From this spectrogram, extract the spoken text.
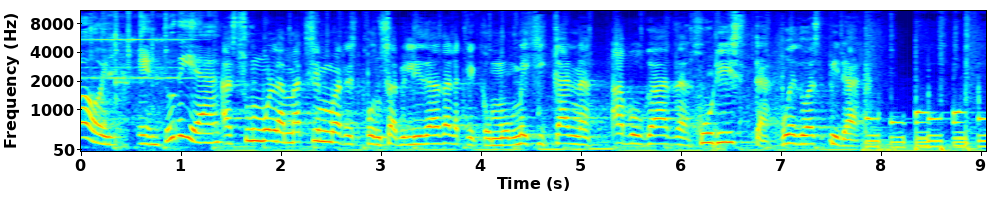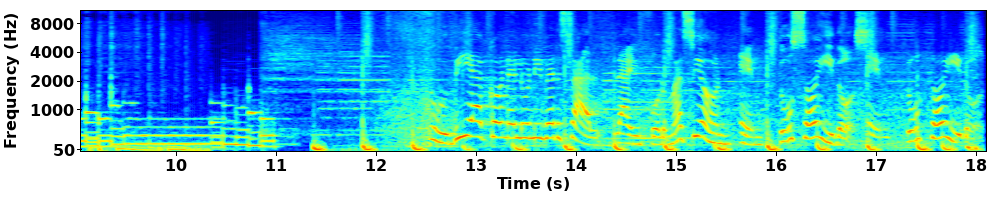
Hoy, en tu día, asumo la máxima responsabilidad a la que como mexicana, abogada, jurista, puedo aspirar. Tu día con el Universal. La información en tus oídos. En tus oídos.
